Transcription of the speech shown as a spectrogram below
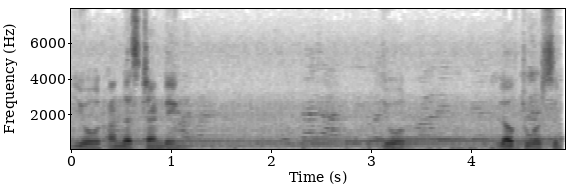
your understanding your love towards it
